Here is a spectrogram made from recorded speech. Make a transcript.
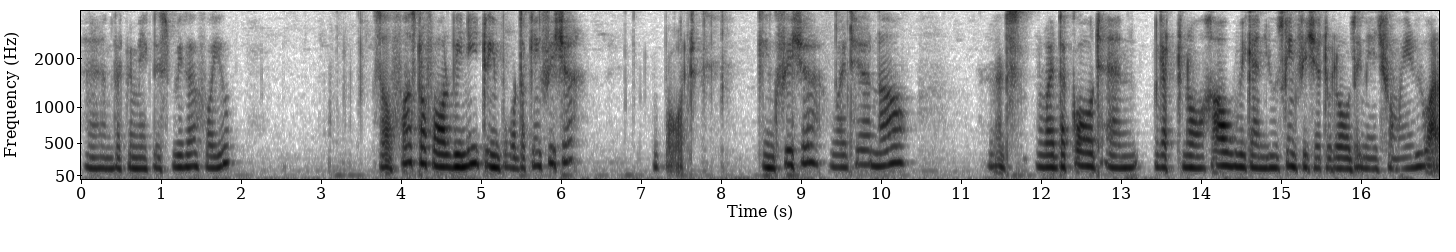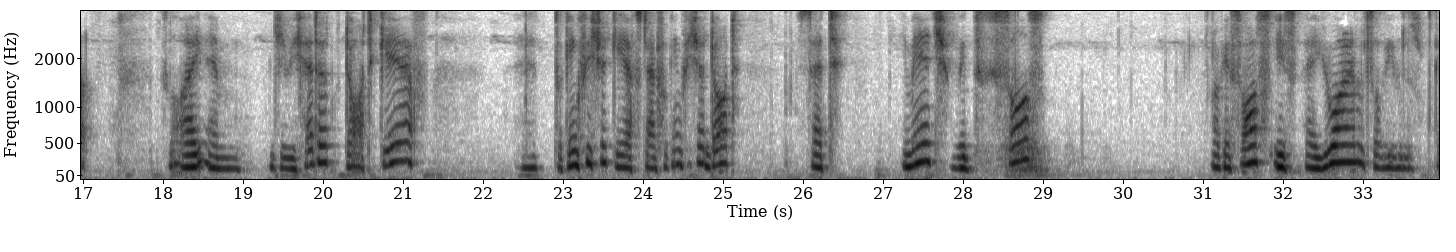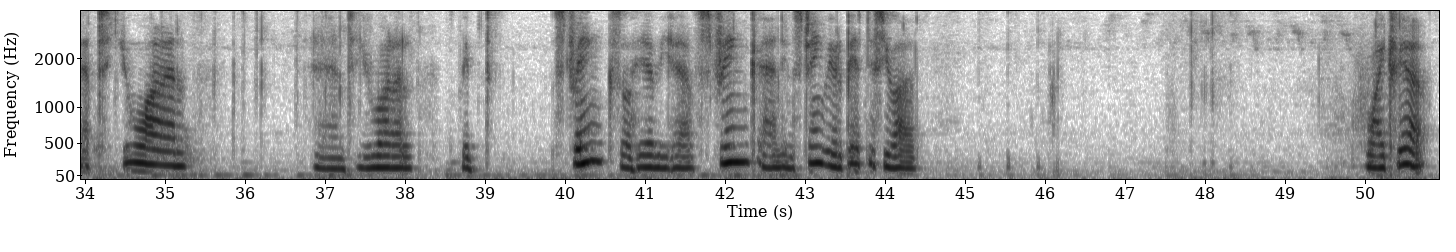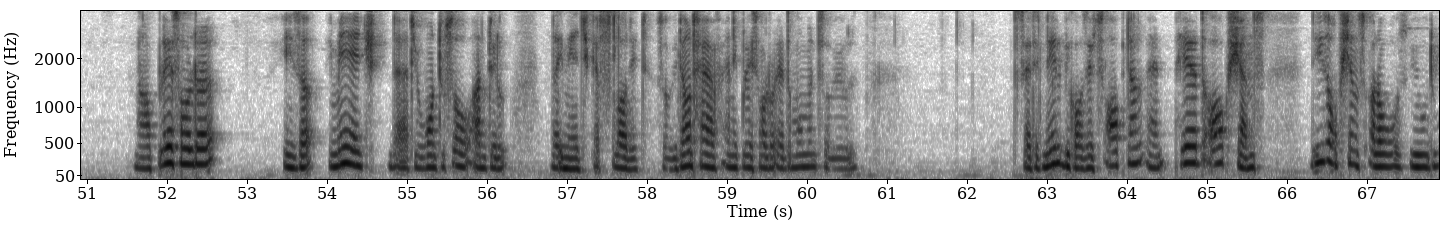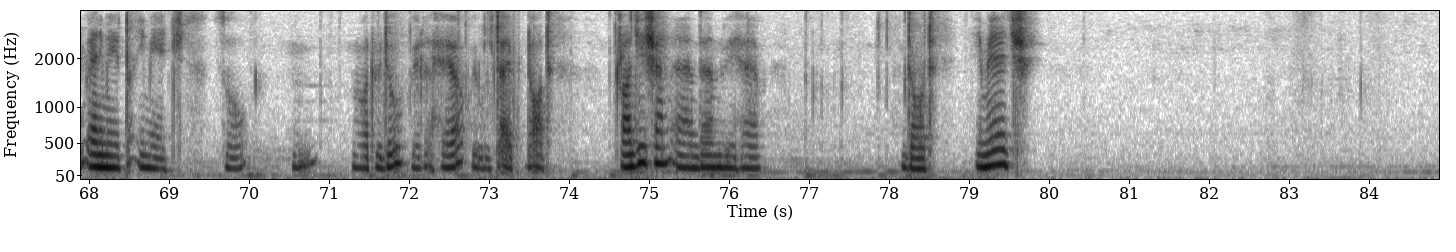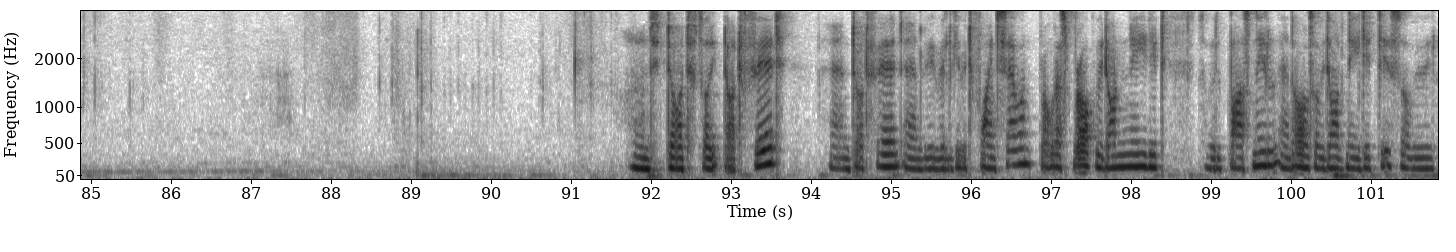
And let me make this bigger for you. So first of all we need to import the kingfisher. Import kingfisher right here now. Let's write the code and get to know how we can use kingfisher to load the image from a url so i am gv dot kf the kingfisher kf stands for kingfisher. Dot set image with source. Okay source is a url so we will get url and url with string. So here we have string and in string we will paste this url right here. Now placeholder is a image that you want to show until the image gets loaded so we don't have any placeholder at the moment so we will set it nil because it's optional. And here the options these options allows you to animate the image. So mm, what we do we'll here we will type dot transition and then we have dot image and dot sorry dot fade and dot fade and we will give it 0.7 progress block we don't need it. So we'll pass nil and also we don't need it this so we will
